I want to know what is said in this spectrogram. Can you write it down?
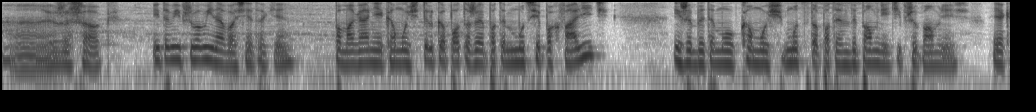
Eee, że szok. I to mi przypomina właśnie takie pomaganie komuś tylko po to, żeby potem móc się pochwalić i żeby temu komuś móc to potem wypomnieć i przypomnieć. Jak,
